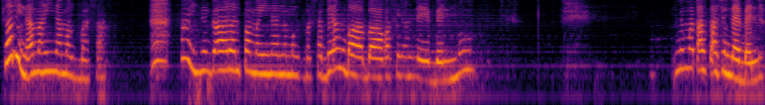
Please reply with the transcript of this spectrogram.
Sorry na, mahina magbasa. Ay, nag-aaral pa mahina na magbasa. Be, ang baba kasi ng level mo. May mataas-taas yung level.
